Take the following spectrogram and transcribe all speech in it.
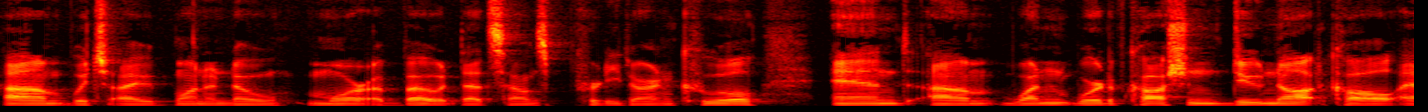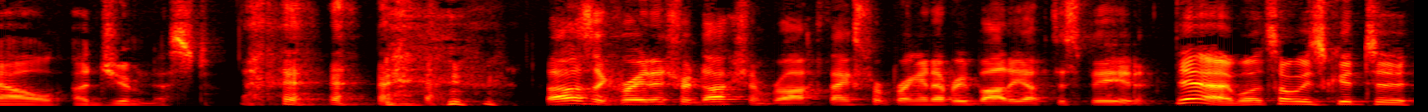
um, which I want to know more about. That sounds pretty darn cool. And um, one word of caution do not call Al a gymnast. That was a great introduction, Brock. Thanks for bringing everybody up to speed. Yeah, well, it's always good to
